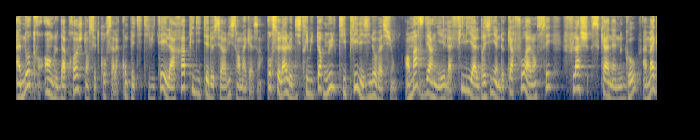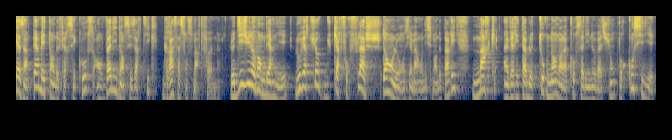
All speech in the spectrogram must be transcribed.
Un autre angle d'approche dans cette course à la compétitivité est la rapidité de service en magasin. Pour cela, le distributeur multiplie les innovations. En mars dernier, la filiale brésilienne de Carrefour a lancé Flash Scan Go, un magasin permettant de faire ses courses en validant ses articles grâce à son smartphone. 18 novembre dernier, l'ouverture du Carrefour Flash dans le 11e arrondissement de Paris marque un véritable tournant dans la course à l'innovation pour concilier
